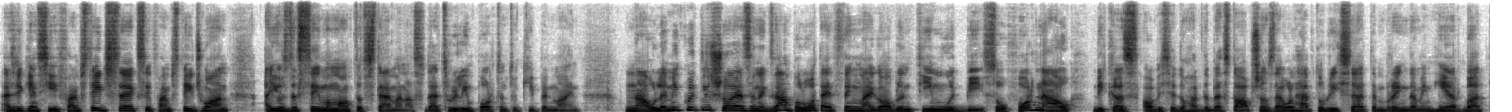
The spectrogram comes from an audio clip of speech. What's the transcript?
as you can see, if I'm stage six, if I'm stage one, I use the same amount of stamina. So that's really important to keep in mind. Now, let me quickly show as an example what I think my Goblin team would be. So for now, because obviously I don't have the best options, I will have to reset and bring them in here. But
